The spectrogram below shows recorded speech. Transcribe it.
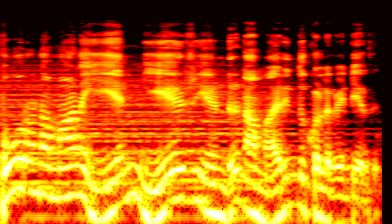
பூரணமான எண் ஏழு என்று நாம் அறிந்து கொள்ள வேண்டியது.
